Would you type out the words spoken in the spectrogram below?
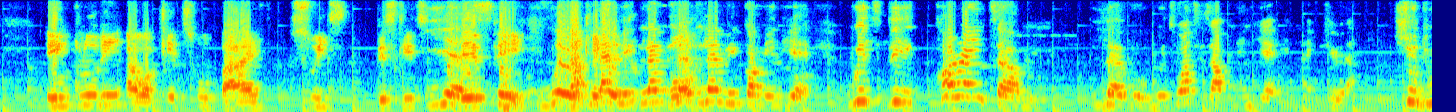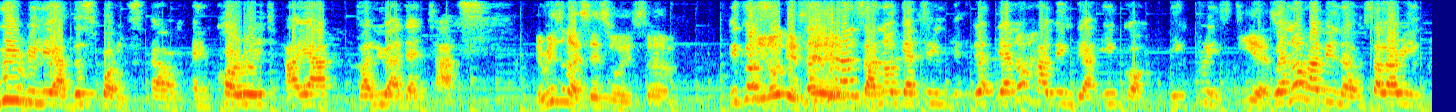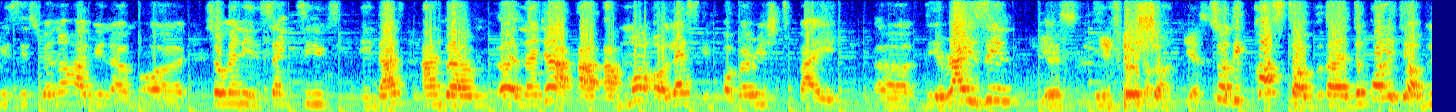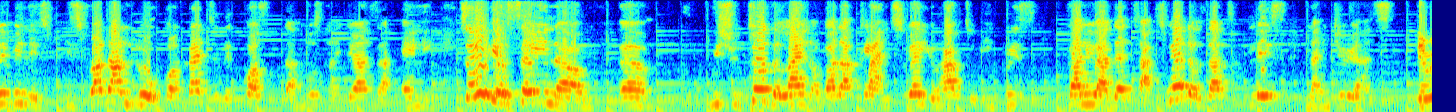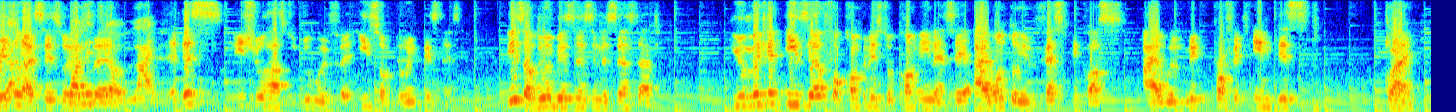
including our kids who buy sweets, biscuits. Yes. They pay. wait let me let, let, let me come in here with the current um, level with what is happening here in nigeria should we really at this point um, encourage higher value added tax? The reason I say so is um, because You know, if, uh, nigerians are not getting they, they are not having their income increased. Yes, we're not having um, salary increases. We're not having um, uh, so many incentives in that. And um, uh, nigeria are, are more or less impoverished by uh, the rising yes, inflation. Yes, so the cost of uh, the quality of living is is rather low compared to the cost that most nigerians are earning so if you're saying um, um, we should toe the line of other clients where you have to increase value added tax where does that place nigerians the reason I say so quality is uh, of life. this issue has to do with uh, ease of doing business. Ease of doing business in the sense that you make it easier for companies to come in and say, I want to invest because I will make profit in this client.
